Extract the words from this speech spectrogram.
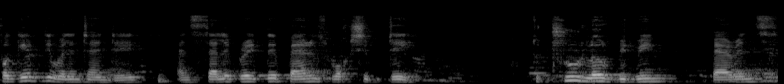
forget the Valentine Day and celebrate the Parents Worship Day The true love between parents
